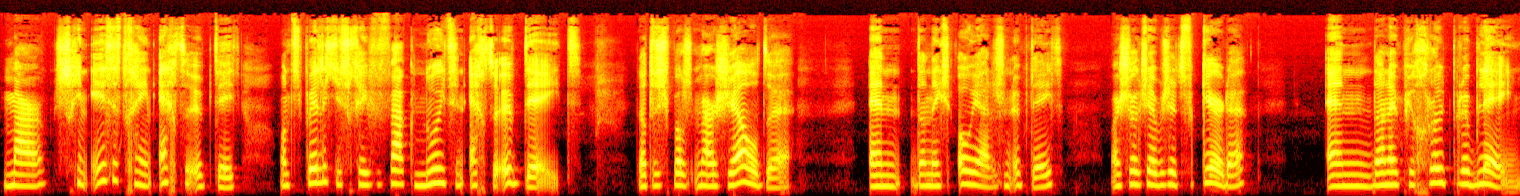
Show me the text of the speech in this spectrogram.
Maar misschien is het geen echte update. Want spelletjes geven vaak nooit een echte update. Dat is pas maar zelden. En dan denk je, oh ja, dat is een update. Maar straks hebben ze het verkeerde. En dan heb je een groot probleem.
